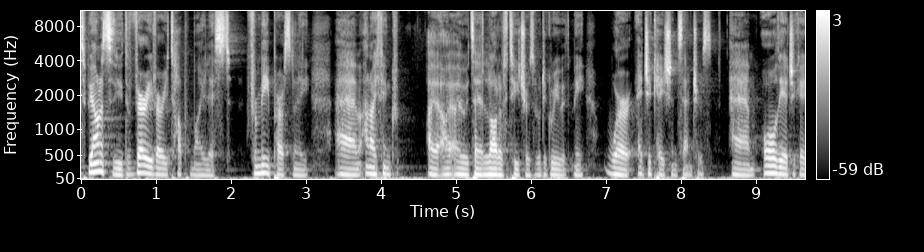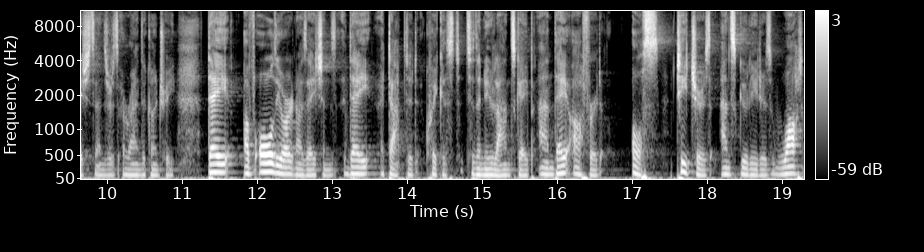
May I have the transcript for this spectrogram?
to be honest with you, the very, very top of my list, for me personally, um, and I think I, I would say a lot of teachers would agree with me, were education centres um, all the education centres around the country. They, of all the organisations, they adapted quickest to the new landscape and they offered us, teachers and school leaders, what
